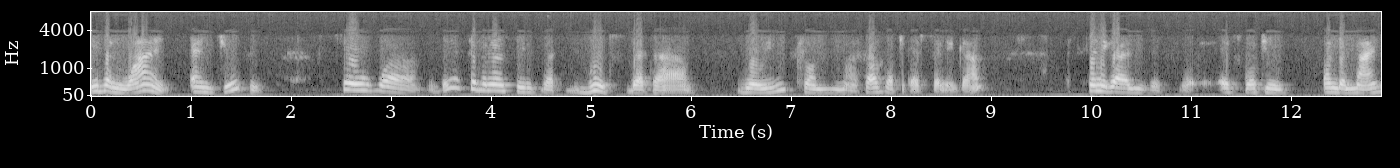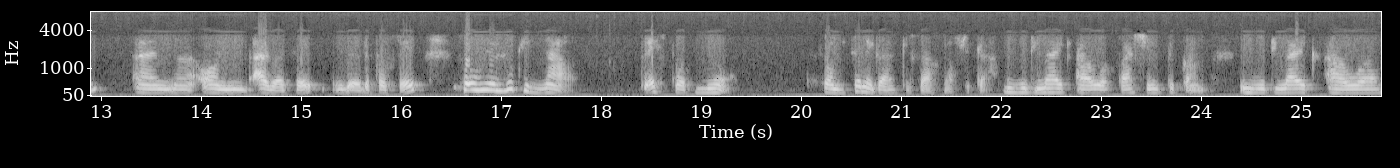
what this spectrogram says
even wine and juices. So uh, there are several things that goods that are going from uh, South Africa to Senegal. Senegal is exporting on the mine and uh, on, as I said, the, the phosphate. So we are looking now to export more from Senegal to South Africa. We would like our fashion to come. We would like our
